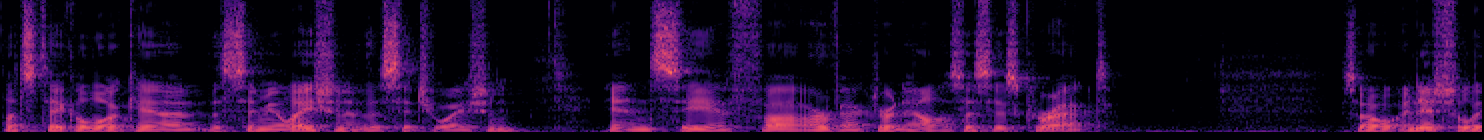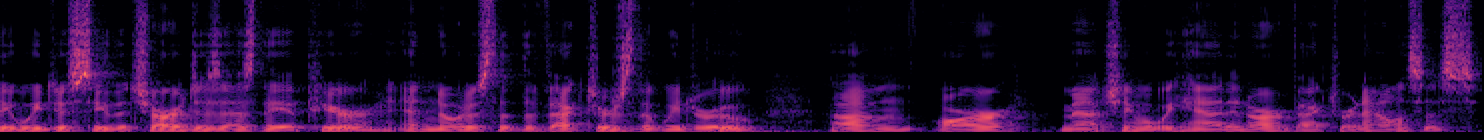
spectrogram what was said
Let's take a look at the simulation of this situation and see if uh, our vector analysis is correct. So initially, we just see the charges as they appear and notice that the vectors that we drew um, are matching what we had in our vector analysis.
